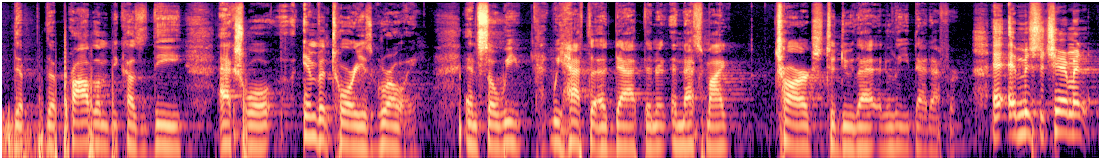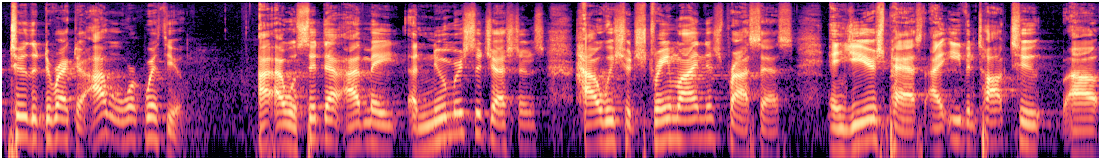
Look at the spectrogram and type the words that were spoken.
the, the problem, because the actual inventory is growing, and so we, we have to adapt, and, and that's my charge to do that and lead that effort. And, and Mr. Chairman, to the director, I will work with you. I, I will sit down. I've made numerous suggestions how we should streamline this process. In years past, I even talked to uh,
